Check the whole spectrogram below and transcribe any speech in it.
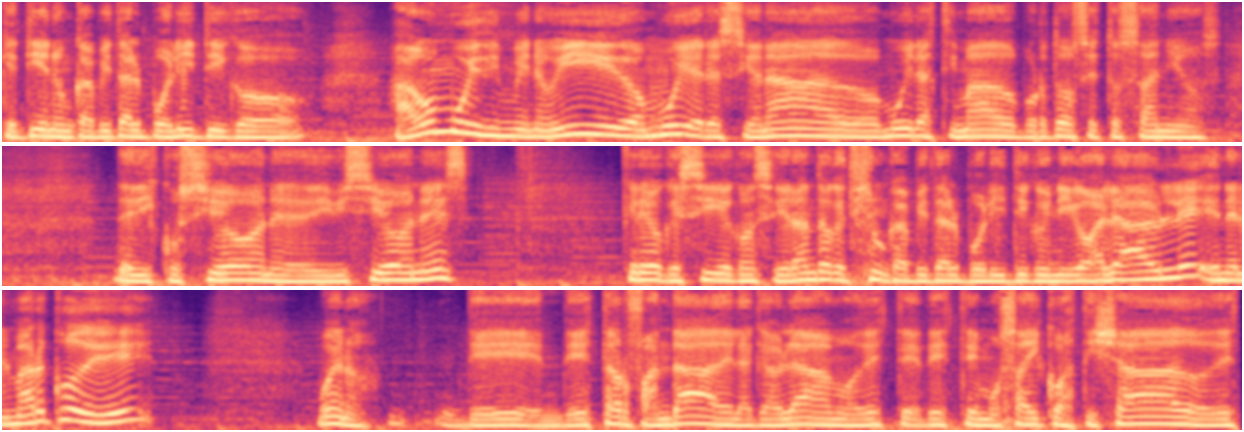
que tiene un capital político aún muy disminuido, muy erosionado, muy lastimado por todos estos años de discusiones, de divisiones. Creo que sigue considerando que tiene un capital político inigualable en el marco de, bueno, de, de esta orfandad de la que hablábamos, de este, de este mosaico astillado, de,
